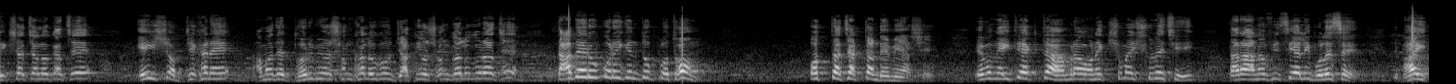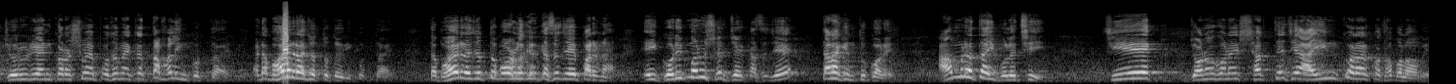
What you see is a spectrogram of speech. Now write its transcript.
রিক্সা চালক আছে এই সব যেখানে আমাদের ধর্মীয় সংখ্যালঘু, জাতীয় সংখ্যালঘুরা আছে, তাদের উপরেই কিন্তু প্রথম অত্যাচারটা নেমে আসে। এবং এইটা একটা আমরা অনেক সময় শুনেছি, তারা আনঅফিসিয়ালি বলেছে ভাই, জরুরি আইন করার সময় প্রথমে একটা তাফালিং করতে হয়, একটা ভয়ের রাজত্ব তৈরি করতে হয়। তা ভয়ের রাজত্ব বড় লোকের কাছে যেয়ে পারে না, এই গরিব মানুষের যে কাছে যে, তারা কিন্তু করে। আমরা তাই বলেছি যে, জনগণের স্বার্থে যে আইন করার কথা বলা হবে,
